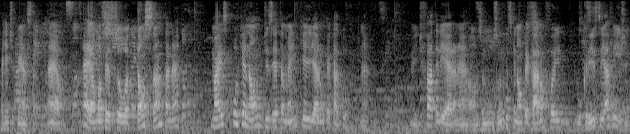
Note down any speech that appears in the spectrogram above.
a gente pensa, é, é uma pessoa tão santa, né? Mas por que não dizer também que ele era um pecador, né? Sim. E de fato ele era, né? Os, os únicos que não pecaram foi o Cristo e a Virgem,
